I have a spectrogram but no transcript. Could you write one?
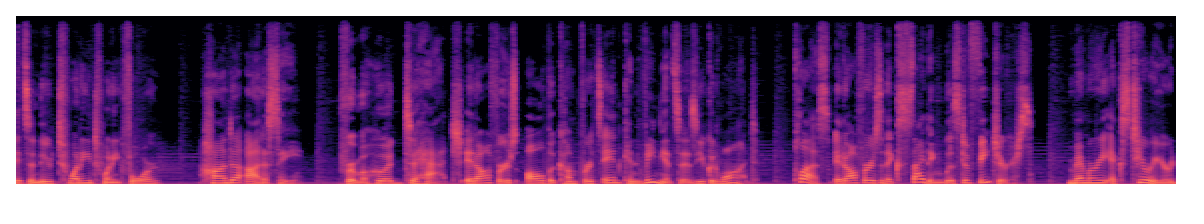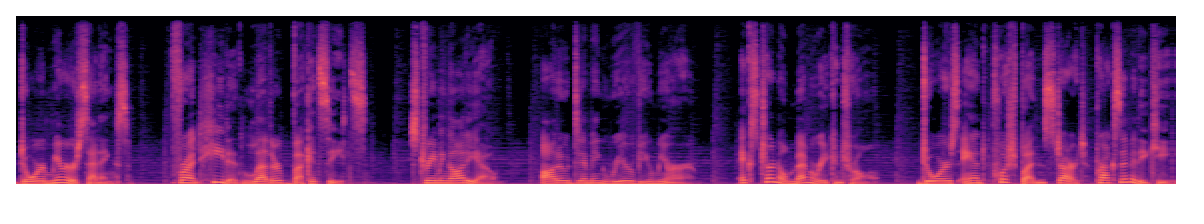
It's a new 2024 Honda Odyssey. From a hood to hatch, it offers all the comforts and conveniences you could want. Plus, it offers an exciting list of features memory exterior door mirror settings, front heated leather bucket seats, streaming audio, auto dimming rear view mirror, external memory control, doors and push button start proximity key,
